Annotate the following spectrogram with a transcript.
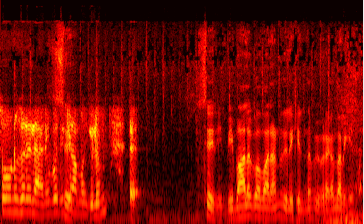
സോണുകളിൽ അനുവദിക്കാമെങ്കിലും ശരി. ബിബാലഗോപാലാണ് ഡൽഹിയിൽ നിന്ന് വിവരങ്ങൾ നൽകിയത്.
